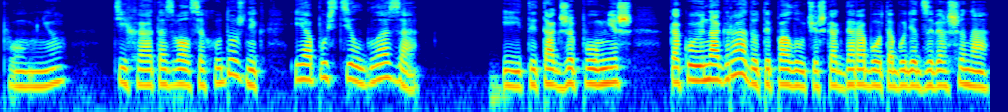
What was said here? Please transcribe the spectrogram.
«Помню», — тихо отозвался художник и опустил глаза. «И ты также помнишь, какую награду ты получишь, когда работа будет завершена?»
